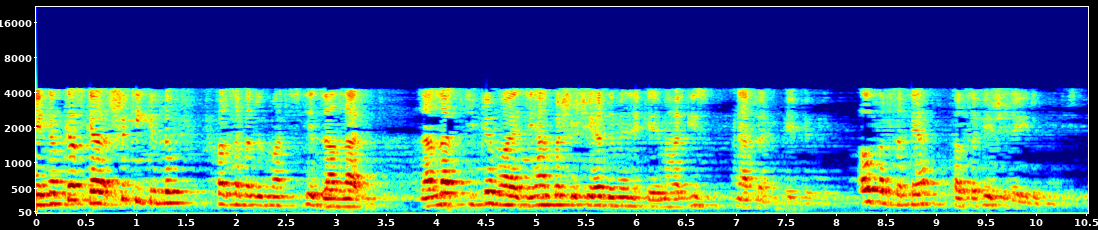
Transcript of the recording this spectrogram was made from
یەکەم کەس کە شکی کرد لەو فەلسەفە دۆگماتیستییە جان لاک بوو. لانلا کوتی پێم وایە جیهان بەشێکی هەر دەمێنێ کە ئێمە هەرگیز ناتوانین پێی پێ بگەین. ئەو فەلسەفەیە فەلسەفەیەکی غەیری دوگماتیستی،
